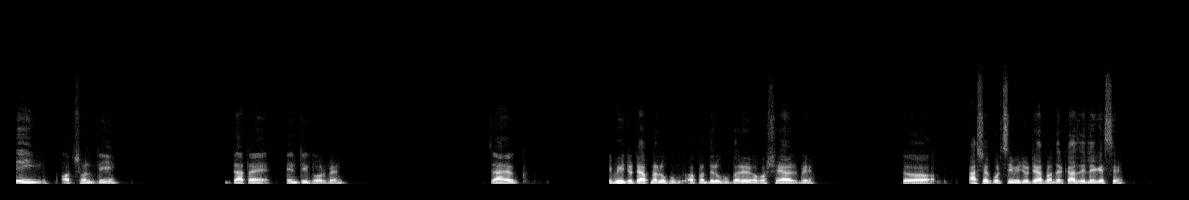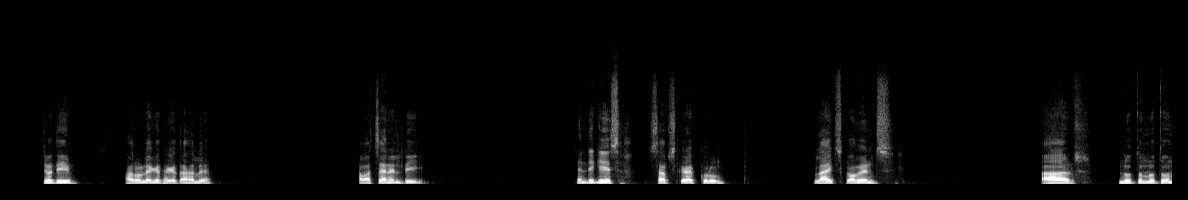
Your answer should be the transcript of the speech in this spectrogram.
এই অপশনটি ডাটায় এন্ট্রি করবেন। যাই হোক, এই ভিডিওটি আপনার আপনাদের উপকারে অবশ্যই আসবে। তো আশা করছি ভিডিওটি আপনাদের কাজে লেগেছে। যদি ভালো লেগে থাকে তাহলে আমার চ্যানেলটি, চ্যানেলটিকে সাবস্ক্রাইব করুন লাইকস কমেন্টস আর নতুন নতুন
